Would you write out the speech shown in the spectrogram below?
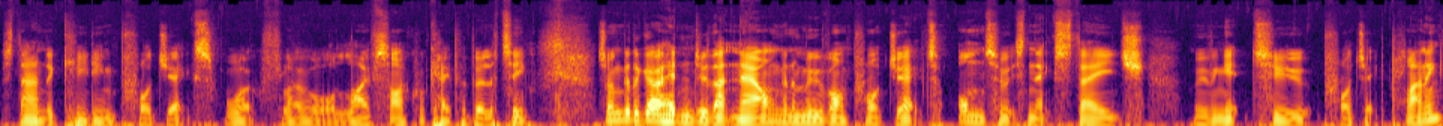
standard KeyedIn projects workflow or lifecycle capability. So I'm going to go ahead and do that now. I'm going to move our project onto its next stage, moving it to project planning.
